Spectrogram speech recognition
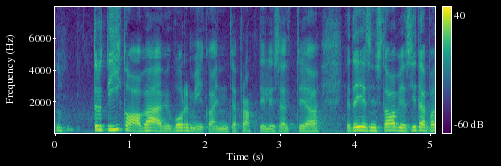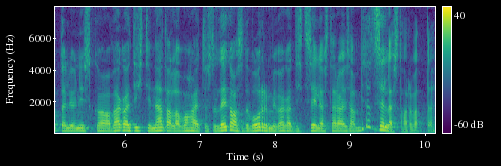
noh, te olete iga päev ju vormikandja praktiliselt ja, ja teie siin staabi ja sidepataljonis ka väga tihti nädalavahetustel, ega seda vormi väga tihti seljast ära ei saa. mida te sellest arvate?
